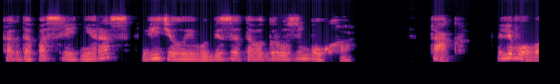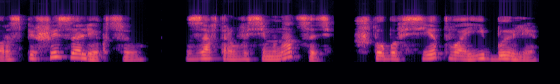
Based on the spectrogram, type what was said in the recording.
когда последний раз видела его без этого грозбуха. Так, Львова, распишись за лекцию. Завтра в восемнадцать, чтобы все твои были.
